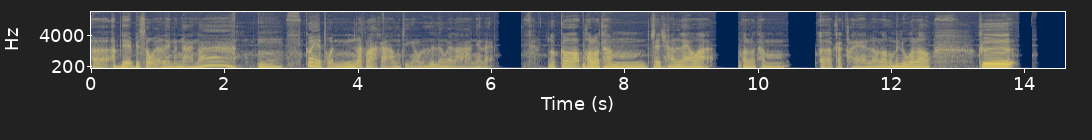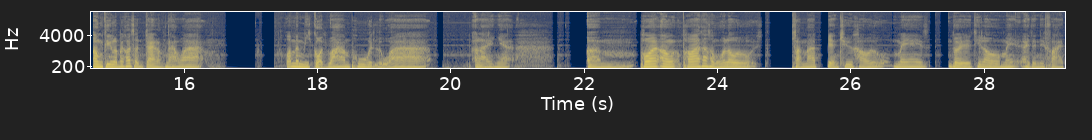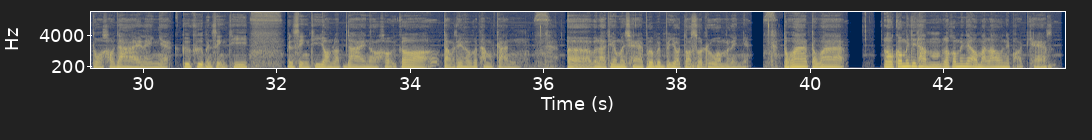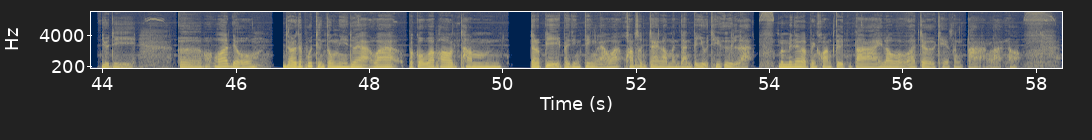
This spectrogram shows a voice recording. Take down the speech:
เอ่ออัปเดต episode อะไรมานานมาก อืม ก็เหตุผลหลักๆอะเอาจริงๆก็คือเรื่องเวลาเนี่ยแหละ แล้วก็พอเราทำเซสชันแล้วอะพอเราทำเอ่อกับแคลนแล้วเราก็ไม่รู้ว่าเรา คือเอาจริงเราไม่ค่อยสนใจหรอกนะว่า ว่ามันมีกฎว่าห้ามพูดหรือว่าอะไรเงี้ยเอ่อเพราะว่าเอาเพราะว่าถ้าสมมติว่าเราสามารถเปลี่ยนชื่อเขาไม่โดยที่เราไม่ identify ตัวเขาได้อะไรเงี้ยก็คือเป็นสิ่งที่เป็นสิ่งที่ยอมรับได้เนาะเขาก็ต่างประเทศเขาก็ทำกัน เอ่อเวลาที่เอามาแชร์เพื่อเป็นประโยชน์ต่อส่วนรวมอะไรเงี้ยแต่ว่าแต่ว่าเราก็ไม่ได้ทำเราก็ไม่ได้เอามาเล่าในพอดแคสต์อยู่ดีเออเพราะว่าเดี๋ยวเดี๋ยวเราจะพูดถึงตรงนี้ด้วยอะว่าปรากฏว่าพอทำเทอราปีไปจริง ๆ แล้วอะความสนใจเรามันดันไปอยู่ที่อื่นละมันไม่ได้แบบเป็นความตื่นตาเราแบบว่าเจอเคสต่างๆละเนาะ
